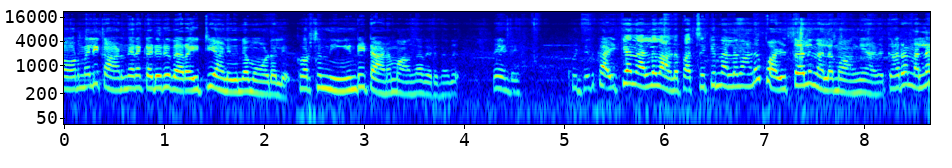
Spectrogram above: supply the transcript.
നോർമലി കാണുന്നതിനെക്കാട്ടി ഒരു വെറൈറ്റി ആണ് ഇതിന്റെ മോഡൽ കുറച്ച് നീണ്ടിട്ടാണ് മാങ്ങ വരുന്നത്. വേണ്ടേ പിടിച്ചത് കഴിക്കാൻ നല്ലതാണ് പച്ചയ്ക്ക് നല്ലതാണ് പഴുത്താലും നല്ല മാങ്ങയാണ്. കാരണം നല്ല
